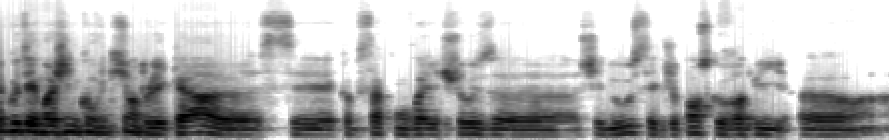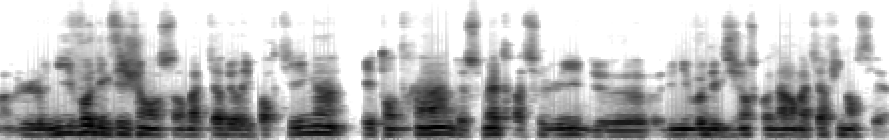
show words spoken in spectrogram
Écoutez, moi j'ai une conviction en tous les cas, euh, c'est comme ça qu'on voit les choses euh, chez nous, c'est que je pense qu'aujourd'hui, euh, le niveau d'exigence en matière de reporting est en train de se mettre à celui du niveau d'exigence qu'on a en matière financière.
